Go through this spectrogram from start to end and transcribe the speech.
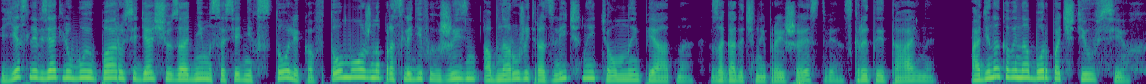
Если взять любую пару, сидящую за одним из соседних столиков, то можно, проследив их жизнь, обнаружить различные темные пятна, загадочные происшествия, скрытые тайны. Одинаковый набор почти у всех.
